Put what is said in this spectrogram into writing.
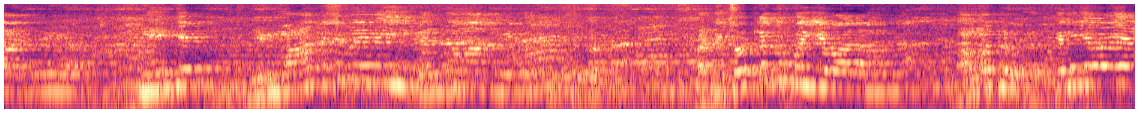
ఆంజనేయ నీకే నిర్మానుషమైన ఈ గంధమాన మీద కూర్చుంటాం. పది చోట్లకు పోయే వాళ్ళము మమ్మల్ని బ్రతకనీయవయ్యా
